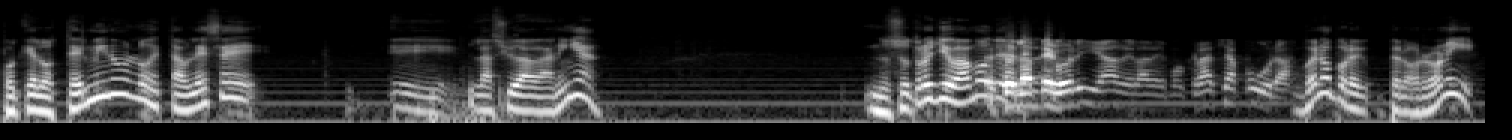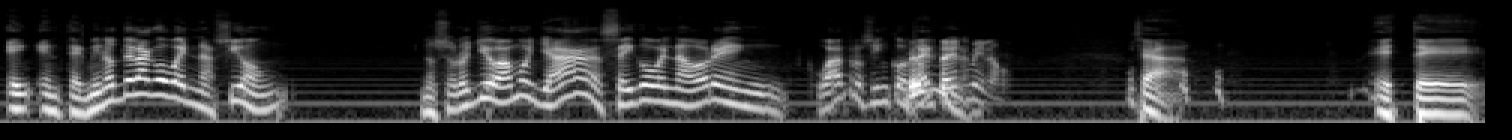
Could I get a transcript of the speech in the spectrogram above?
Porque los términos los establece eh, la ciudadanía. Nosotros llevamos... Esa es la teoría de la democracia pura. Bueno, pero, pero Ronnie, en, en términos de la gobernación, nosotros llevamos ya seis gobernadores en cuatro o cinco términos. O sea, este,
